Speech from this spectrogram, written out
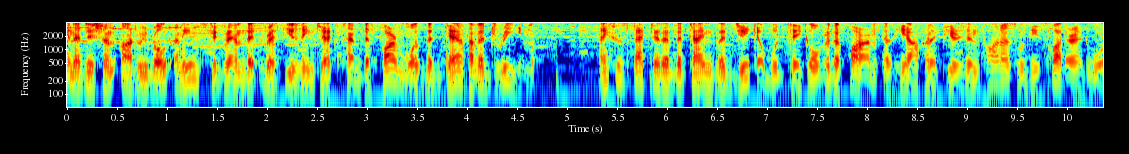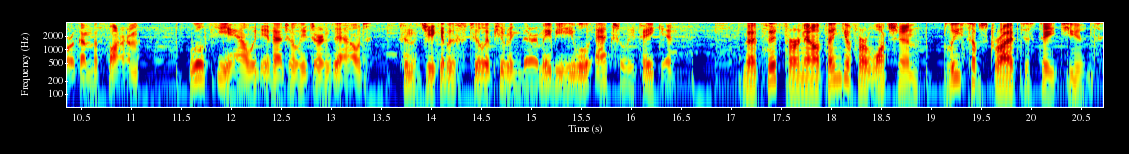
In addition, Audrey wrote on Instagram that refusing to accept the farm was the death of a dream. I suspected at the time that Jacob would take over the farm, as he often appears in photos with his father at work on the farm. We'll see how it eventually turns out. Since Jacob is still appearing there, maybe he will actually take it. That's it for now, thank you for watching, please subscribe to stay tuned.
